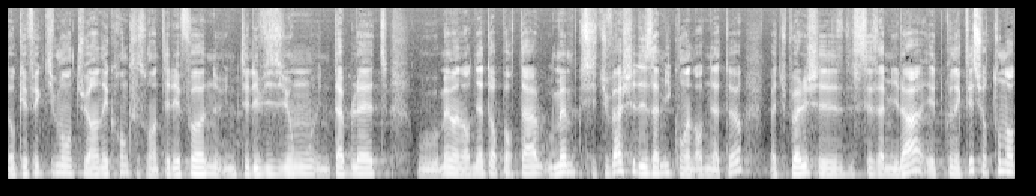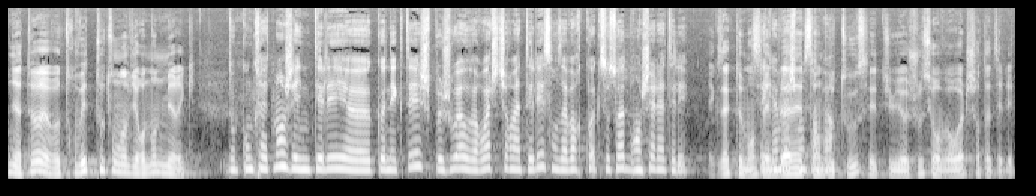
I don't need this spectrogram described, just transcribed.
Donc effectivement, tu as un écran, que ce soit un téléphone, une télévision, une tablette, ou même un ordinateur portable, ou même si tu vas chez des amis qui ont un ordinateur, bah, tu peux aller chez ces amis-là et te connecter sur ton ordinateur et retrouver tout ton environnement numérique. Donc concrètement, j'ai une télé euh, connectée, je peux jouer à Overwatch sur ma télé sans avoir quoi que ce soit de branché à la télé. Exactement, C'est tu as une planète en. Bluetooth et tu joues sur Overwatch sur ta télé.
